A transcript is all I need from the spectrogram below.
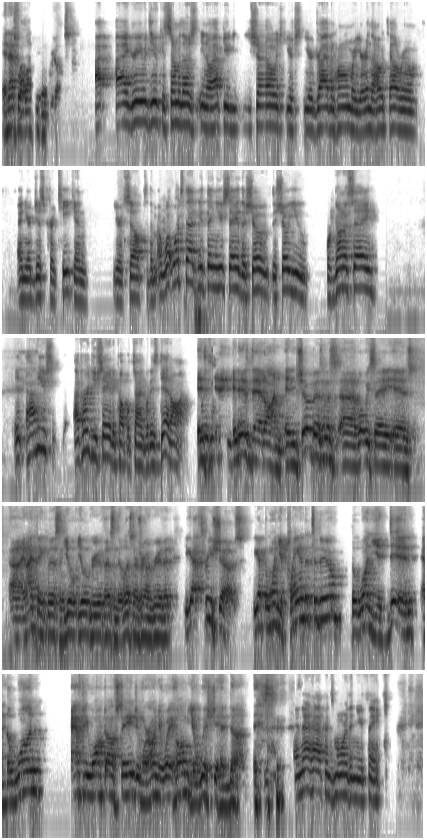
And that's what a lot of people realize. I, I agree with you because some of those, you know, after you show you're, you're driving home or you're in the hotel room and you're just critiquing yourself to them. What, what's that thing you say? The show, the show you we're gonna say it, how do you i've heard you say it a couple times but it's dead on it's, it? it is dead on in show business uh, what we say is uh, and I think this, and you'll you'll agree with this, and the listeners are going to agree with it. You got three shows. You got the one you planned it to do, the one you did, and the one after you walked off stage and were on your way home, you wished you had done. and that happens more than you think.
